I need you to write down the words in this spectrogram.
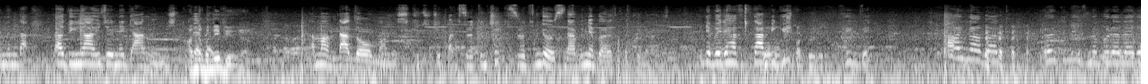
Karnında daha dünya üzerine gelmemiş. bir Anne bu bebek. ne diyor ya? Tamam daha doğmamış küçücük bak suratını çek suratını görsünler bu ne böyle kapatıyor ben. Bir de böyle hafiften bir gül. Bak böyle. Gül be. Hala bak gördünüz mü buralara da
